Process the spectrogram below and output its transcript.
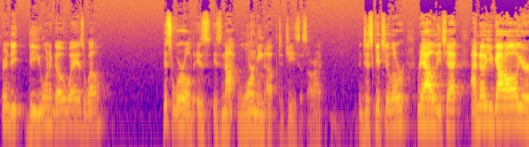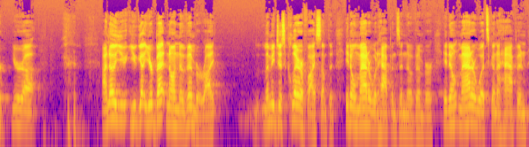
Friend, do you want to go away as well? This world is, is not warming up to Jesus, all right? And just get you a little reality check. I know you got all your, your uh, I know you, you got, you're betting on November, right? Let me just clarify something. It don't matter what happens in November. It don't matter what's going to happen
